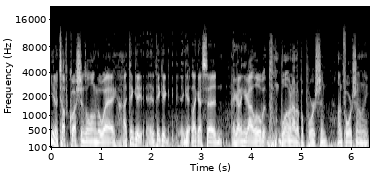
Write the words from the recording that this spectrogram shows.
you know tough questions along the way. I think it, I think it, like I said, I think it got a little bit blown out of proportion, unfortunately.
